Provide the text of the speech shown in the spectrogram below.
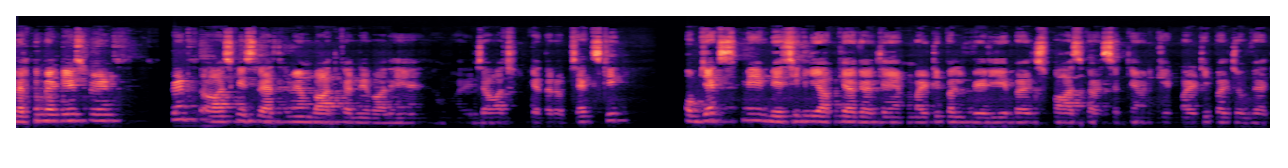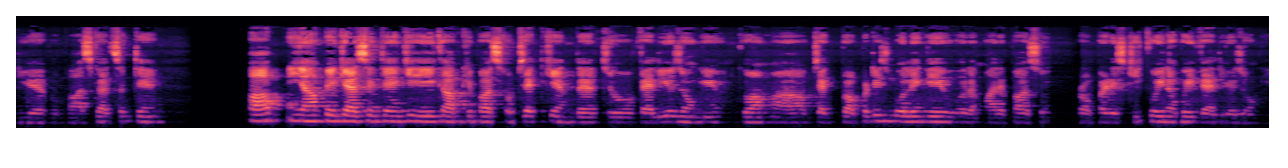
Welcome back dear students students आज के इस लेसन में हम बात करने वाले हैं हमारे जावास्क्रिप्ट के अंदर ऑब्जेक्ट्स की। ऑब्जेक्ट्स में बेसिकली आप क्या करते हैं? मल्टीपल वेरिएबल्स पास कर सकते हैं, उनकी मल्टीपल जो वैल्यू है वो पास कर सकते हैं। आप यहाँ पे कह सकते हैं कि एक आपके पास ऑब्जेक्ट के अंदर जो वैल्यूज़ होंगी, उनको हम ऑब्जेक्ट प्रॉपर्टीज़ बोलेंगे और हमारे पास उन प्रॉपर्टीज़ की कोई ना कोई वैल्यूज़ होंगी।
